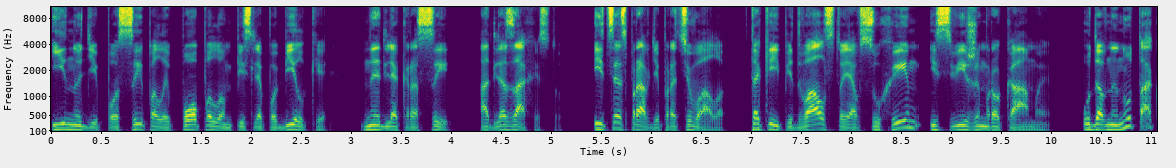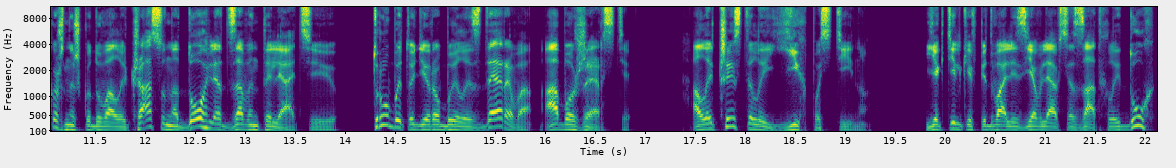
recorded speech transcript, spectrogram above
іноді посипали попелом після побілки не для краси, а для захисту. І це справді працювало. Такий підвал стояв сухим і свіжим роками. У давнину також не шкодували часу на догляд за вентиляцією. Труби тоді робили з дерева або жерсті, але чистили їх постійно. Як тільки в підвалі з'являвся затхлий дух,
